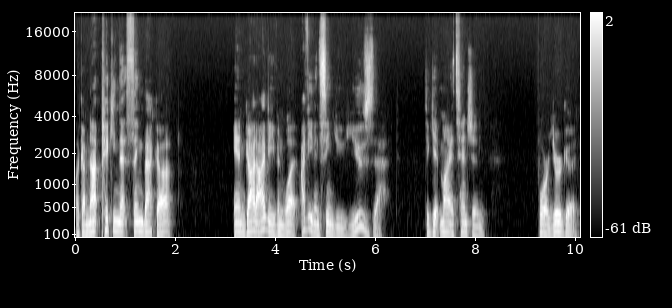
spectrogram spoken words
Like, I'm not picking that thing back up. And God, I've even what? I've even seen you use that to get my attention for your good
